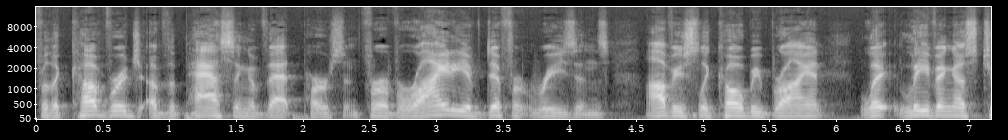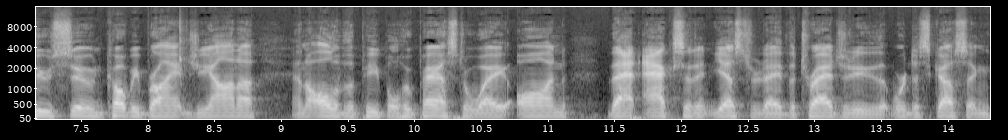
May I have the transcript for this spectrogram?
for the coverage of the passing of that person for a variety of different reasons. Obviously, Kobe Bryant le- leaving us too soon, Kobe Bryant, Gianna, and all of the people who passed away on that accident yesterday, the tragedy that we're discussing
